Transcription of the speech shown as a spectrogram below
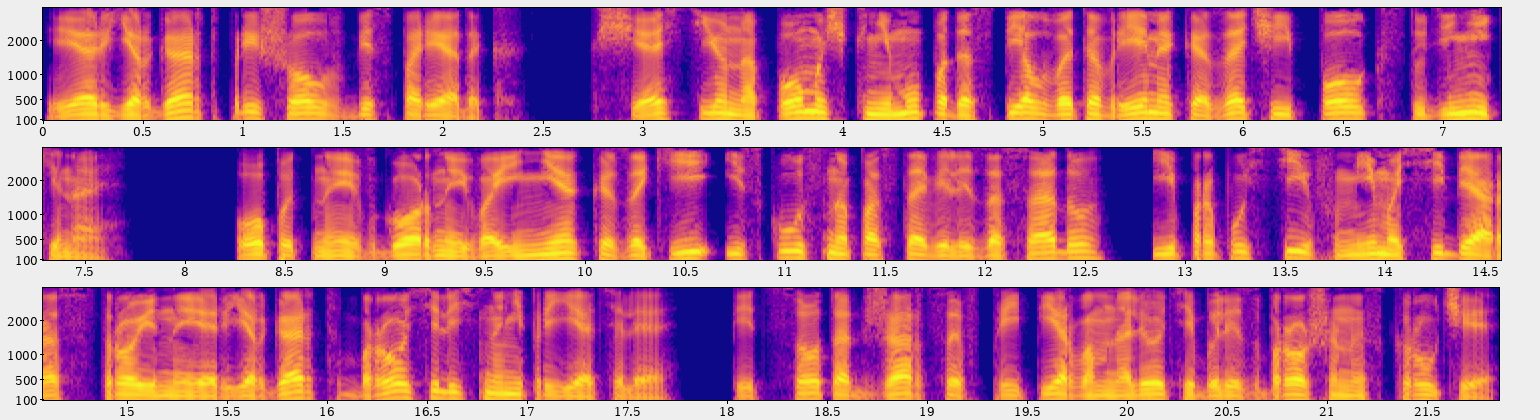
и арьергард пришел в беспорядок. К счастью, на помощь к нему подоспел в это время казачий полк Студеникина. Опытные в горной войне казаки искусно поставили засаду и, пропустив мимо себя расстроенный арьергард, бросились на неприятеля. 500 аджарцев при первом налете были сброшены с кручи,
